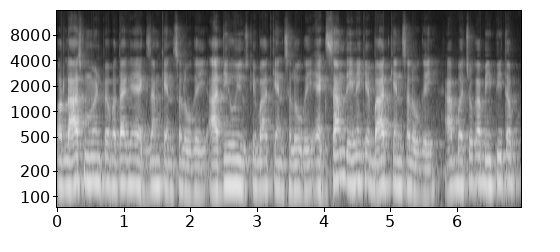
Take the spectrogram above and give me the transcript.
और लास्ट मोमेंट पे पता गया एग्ज़ाम कैंसिल हो गई, आधी हुई, उसके बाद कैंसिल हो गई। एग्ज़ाम देने के बाद कैंसिल हो गई। आप बच्चों का बीपी तब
